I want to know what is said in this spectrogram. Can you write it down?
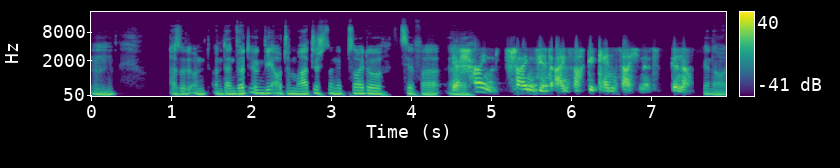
Mhm. Also und, und dann wird irgendwie automatisch so eine Pseudoziffer. Äh Der Schein, Schein wird einfach gekennzeichnet, genau. Genau.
